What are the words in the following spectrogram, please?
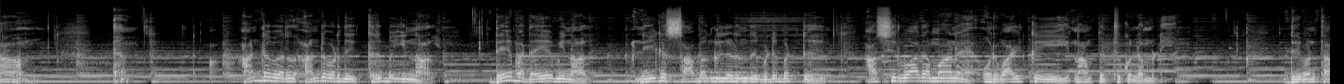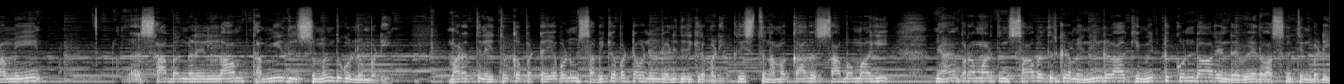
நாம் ஆண்டவர் ஆண்டவரது கிருபையினால் தேவ தயவினால் அநேக சாபங்களிலிருந்து விடுபட்டு ஆசீர்வாதமான ஒரு வாழ்க்கையை நாம் பெற்றுக்கொள்ள முடியும். தேவன் தாமே சாபங்களெல்லாம் தம்மீது சுமந்து கொள்ளும்படி மரத்திலே தூக்கப்பட்ட எவனும் சபிக்கப்பட்டவன் என்று எழுதியிருக்கிறபடி கிறிஸ்து நமக்காக சாபமாகி நியாயப்பிரமாணத்தின் சாபத்திற்கு நம்மை நீங்களாக்கி மீட்டுக்கொண்டார் என்ற வேத வசனத்தின்படி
